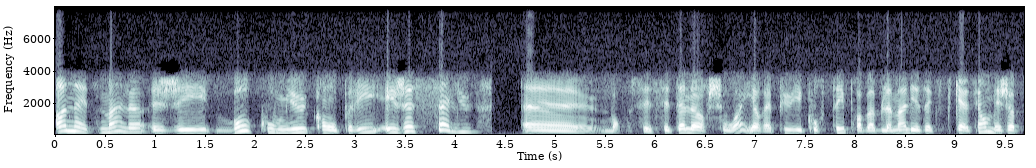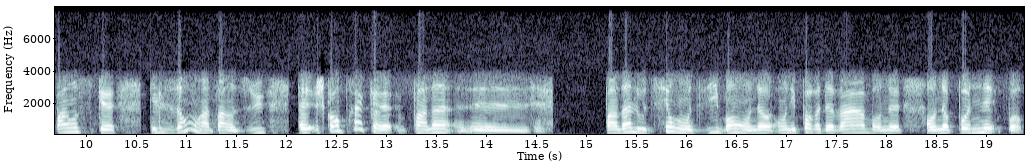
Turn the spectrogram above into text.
Honnêtement, là, j'ai beaucoup mieux compris et je salue. Euh, bon, c'était leur choix. Ils auraient pu écourter probablement les explications, mais je pense que ils ont entendu. Euh, je comprends que pendant euh, pendant l'audition, on dit bon, on a, on n'est pas redevable, on a, on n'a pas, pas,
